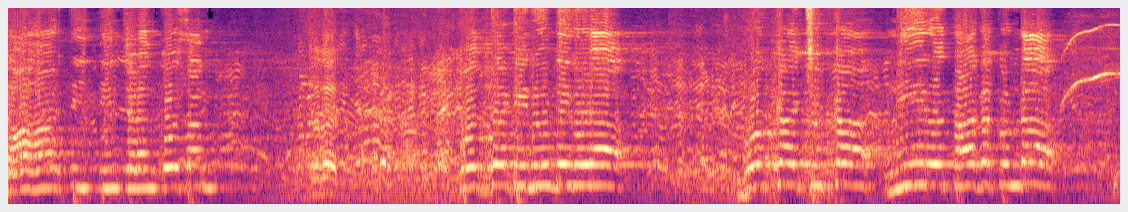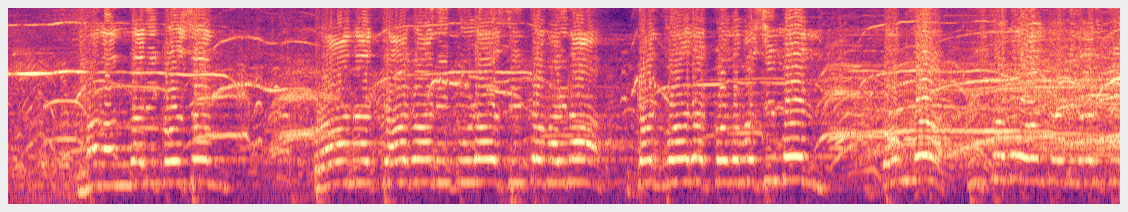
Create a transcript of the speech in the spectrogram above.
దాహార్తి తీర్చడం కోసం పొద్దటి నుండి కూడా ఒక్క చుక్క నీరు తాగకుండా మనందరి కోసం ప్రాణ త్యాగానికి కూడా సిద్ధమైన గద్వాల కొలమ సింహన్ దొంగ కృష్ణమోహన్ రెడ్డి గారికి.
